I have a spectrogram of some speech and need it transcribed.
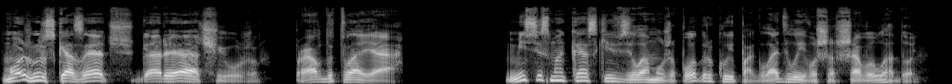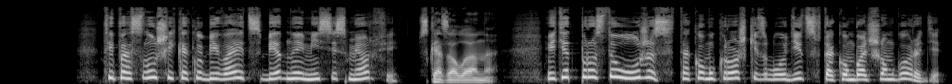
Можно сказать, горячий ужин. Правда твоя». Миссис Маккаски взяла мужа под руку и погладила его шершавую ладонь. «Ты послушай, как убивается бедная миссис Мёрфи», — сказала она. «Ведь это просто ужас, такому крошке заблудиться в таком большом городе.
